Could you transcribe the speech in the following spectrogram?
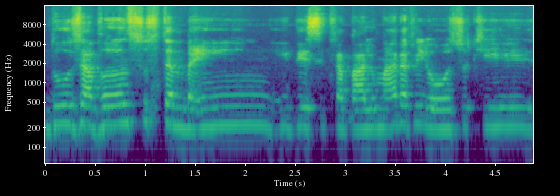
dos avanços também e desse trabalho maravilhoso que,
